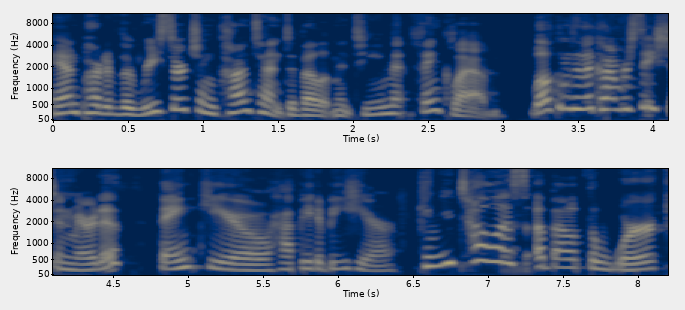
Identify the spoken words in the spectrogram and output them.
and part of the research and content development team at ThinkLab. Welcome to the conversation, Meredith. Thank you. Happy to be here. Can you tell us about the work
